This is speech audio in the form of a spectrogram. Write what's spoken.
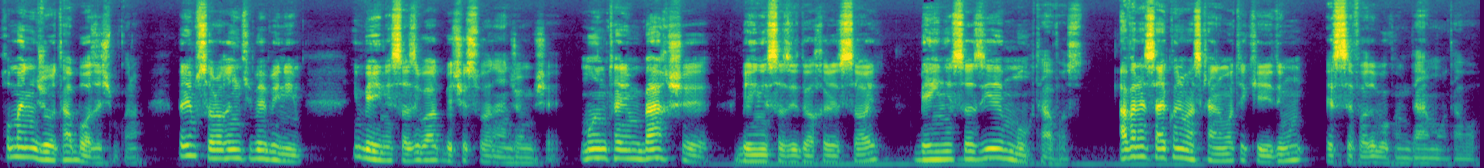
خب من این جلوتر بازش می‌کنم. بریم سراغ این که ببینیم این بینی سازی باید به چه صورت انجام بشه. مهمترین بخش بینی سازی داخل سایت بینی سازی محتواست. اولا سعی کنیم از کلمات کلیدیمون استفاده بکنیم در محتوا.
